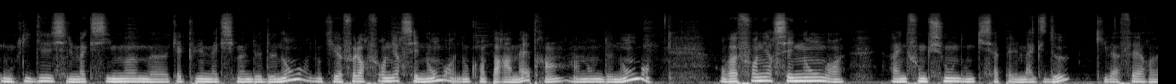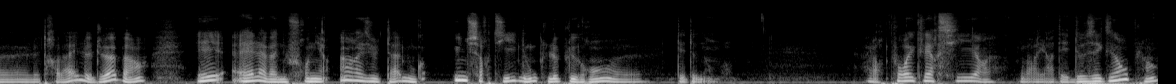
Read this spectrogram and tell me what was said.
donc l'idée c'est le maximum, euh, calculer le maximum de deux nombres. Donc il va falloir fournir ces nombres, donc en paramètres, hein, un nombre de nombres. On va fournir ces nombres à une fonction donc, qui s'appelle max2, qui va faire le travail, le job, hein et elle, elle va nous fournir un résultat, donc une sortie, donc le plus grand euh, des deux nombres. Alors pour éclaircir, on va regarder deux exemples. Hein.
